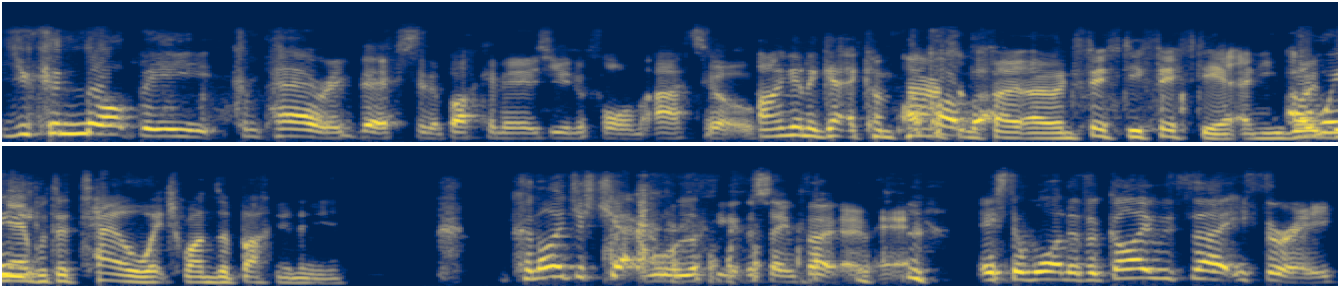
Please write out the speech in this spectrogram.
You cannot be comparing this in a Buccaneers uniform at all. I'm going to get a comparison photo and 50-50 it, and you won't we- be able to tell which one's a Buccaneer. Can I just check we're all looking at the same photo here? It's the one of a guy with 33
